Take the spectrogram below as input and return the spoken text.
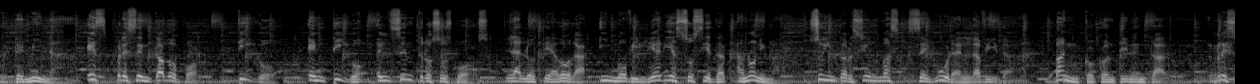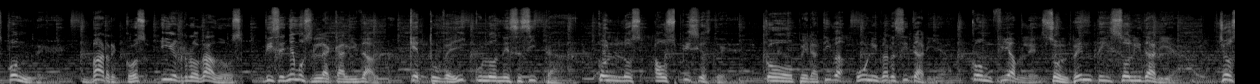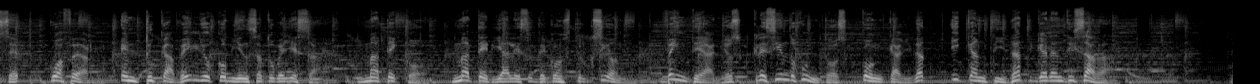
de Mina es presentado por Tigo. En Tigo, el centro sos vos, la loteadora inmobiliaria Sociedad Anónima, su inversión más segura en la vida. Banco Continental. Responde. Barcos y rodados. Diseñamos la calidad que tu vehículo necesita. Con los auspicios de Cooperativa Universitaria. Confiable, solvente y solidaria. Joseph Coafer. En tu cabello comienza tu belleza. Mateco, materiales de construcción. 20 años creciendo juntos con calidad y cantidad garantizada.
